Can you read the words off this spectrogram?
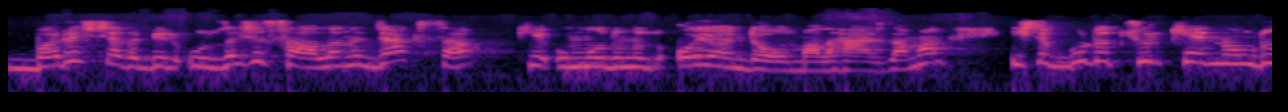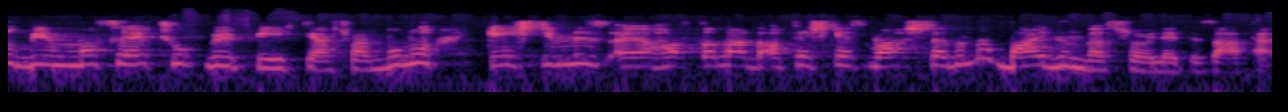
barış ya da bir uzlaşı sağlanacaksa ki umudumuz o yönde olmalı her zaman. İşte burada Türkiye'nin olduğu bir masaya çok büyük bir ihtiyaç var. Bunu geçtiğimiz e, haftalarda ateşkes başladığında Biden da söyledi zaten.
